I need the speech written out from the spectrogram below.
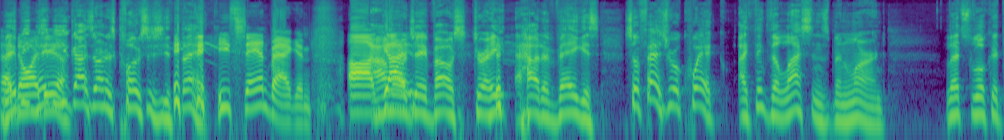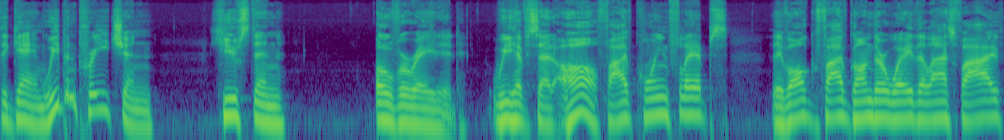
maybe, no idea. maybe you guys aren't as close as you think. He's sandbagging. Uh, I'm guys, RJ Bell, straight out of Vegas. So, Fez, real quick, I think the lesson's been learned. Let's look at the game. We've been preaching Houston overrated. We have said, oh, five coin flips. They've all five gone their way the last five.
